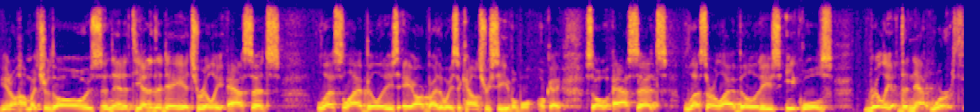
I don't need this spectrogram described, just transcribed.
you know, how much are those? And then at the end of the day, it's really assets, less liabilities. AR, by the way, is accounts receivable. Okay, so assets less our liabilities equals really the net worth.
